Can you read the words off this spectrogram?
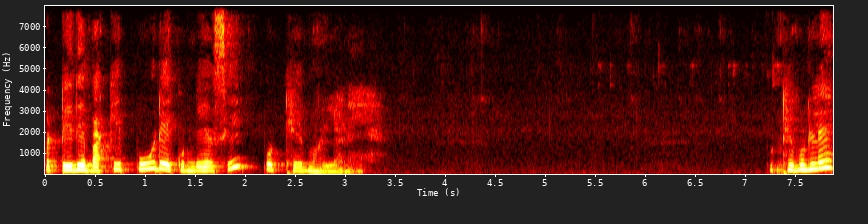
ਪੱਟੀ ਦੇ ਬਾਕੀ ਪੂਰੇ ਕੁੰਡੇ ਅਸੀਂ ਪੁੱਠੇ ਮੁੜ ਲੈਣੇ ਆ। ਪੁੱਠੇ ਬੁਣ ਲਏ।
